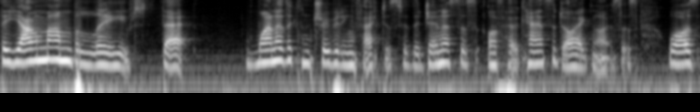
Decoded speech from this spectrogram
the young mum believed that one of the contributing factors to the genesis of her cancer diagnosis was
